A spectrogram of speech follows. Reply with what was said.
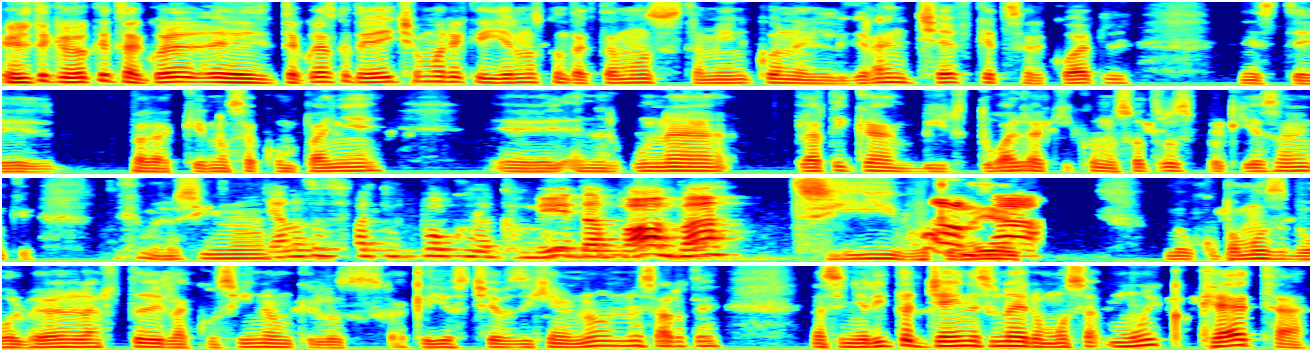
ahorita que veo que Tzalco, eh, ¿te acuerdas que te había dicho, More, que ya nos contactamos también con el gran chef Quetzalcoatl, este, para que nos acompañe eh, en alguna plática virtual aquí con nosotros, porque ya saben que, déjame ver si no, Ya nos hace falta un poco de comida, papá. sí, porque vaya. Ocupamos volver al arte de la cocina, aunque los aquellos chefs dijeron, no, no es arte. La señorita Jane es una hermosa muy coqueta.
